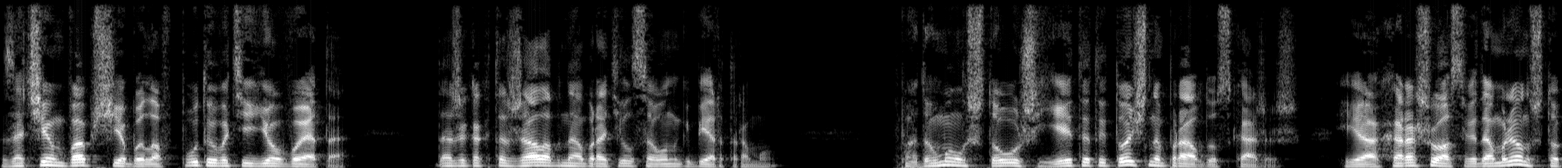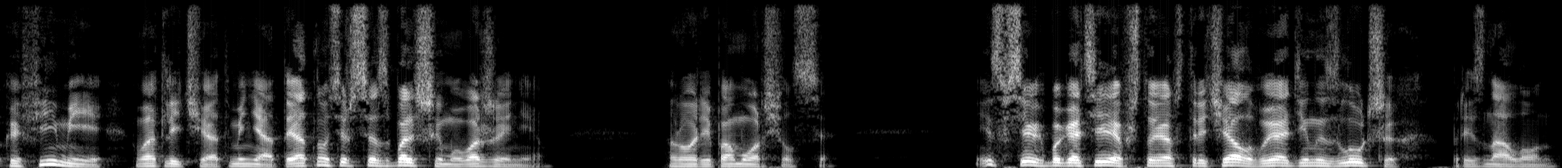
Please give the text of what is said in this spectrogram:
«Зачем вообще было впутывать ее в это?» Даже как-то жалобно обратился он к Бертраму. «Подумал, что уж ей-то ты точно правду скажешь. Я хорошо осведомлен, что к Эфимии, в отличие от меня, ты относишься с большим уважением. Рори поморщился. «Из всех богатеев, что я встречал, вы один из лучших», — признал он.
